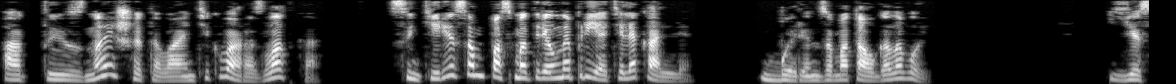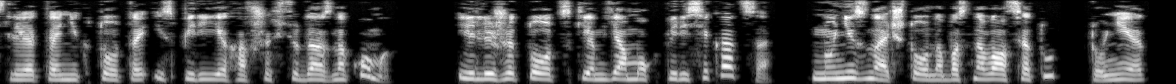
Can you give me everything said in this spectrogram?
«А ты знаешь этого антиквара, Златка?» С интересом посмотрел на приятеля Калли. Берин замотал головой. «Если это не кто-то из переехавших сюда знакомых, или же тот, с кем я мог пересекаться, но не знать, что он обосновался тут, то нет.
